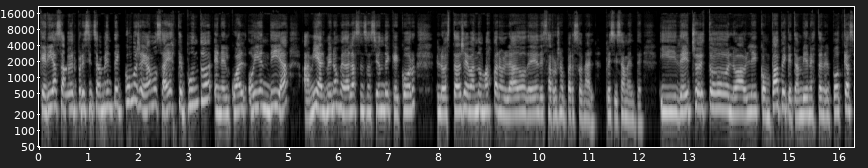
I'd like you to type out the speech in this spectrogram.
quería saber precisamente cómo llegamos a este punto en el cual hoy en día, a mí al menos me da la sensación de que Core lo está llevando más para un lado de desarrollo personal, precisamente. Y de hecho esto lo hablé con Pape, que también está en el podcast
